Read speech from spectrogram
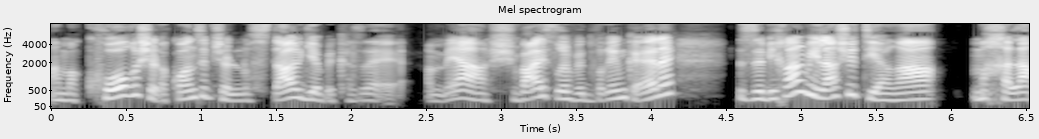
המקור של הקונספט של נוסטלגיה בכזה המאה ה-17 ודברים כאלה, זה בכלל מילה שתיארה מחלה.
